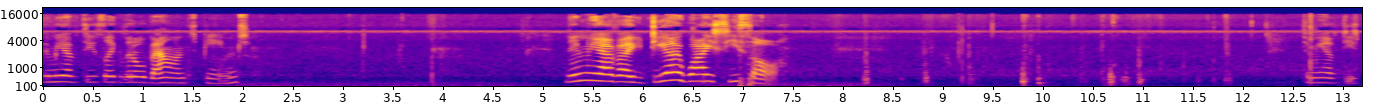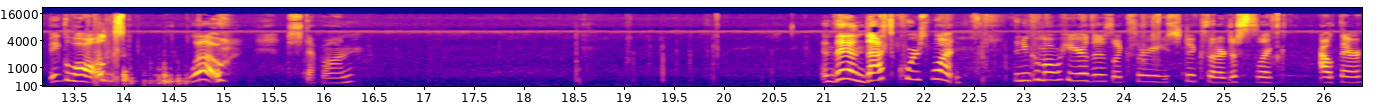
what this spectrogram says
Then we have these like little balance beams. Then we have a DIY seesaw. Then we have these big logs. Whoa! Step on. And then that's course one. Then you come over here, there's like three sticks that are just like out there.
